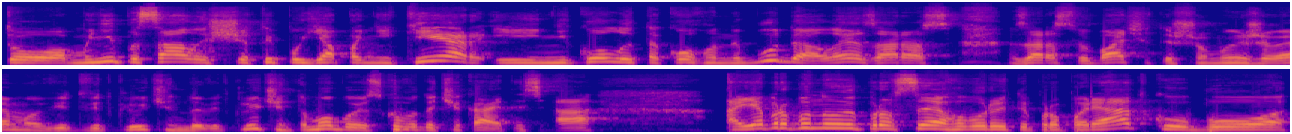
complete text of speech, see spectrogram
То мені писали, що типу я панікер і ніколи такого не буде. Але зараз зараз ви бачите, що ми живемо від відключень до відключень, тому обов'язково дочекайтесь. А а я пропоную про все говорити про порядку, бо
